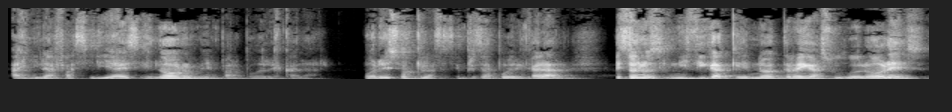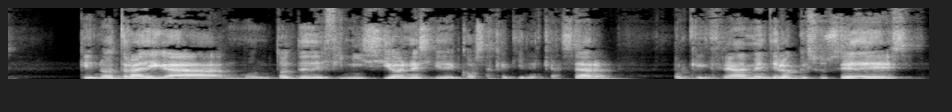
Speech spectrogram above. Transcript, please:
hay unas facilidades enormes para poder escalar. Por eso es que las empresas pueden escalar. Eso no significa que no traiga sus dolores, que no traiga un montón de definiciones y de cosas que tienes que hacer, porque generalmente lo que sucede es,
